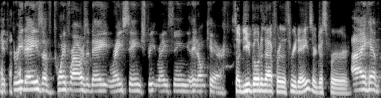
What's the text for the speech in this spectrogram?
it's three days of twenty four hours a day racing, street racing. They don't care. So, do you go to that for the three days, or just for? I have.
